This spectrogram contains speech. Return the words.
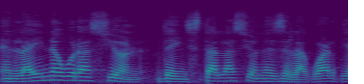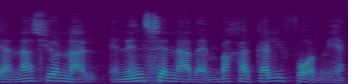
en la inauguración de instalaciones de la Guardia Nacional en Ensenada, en Baja California,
